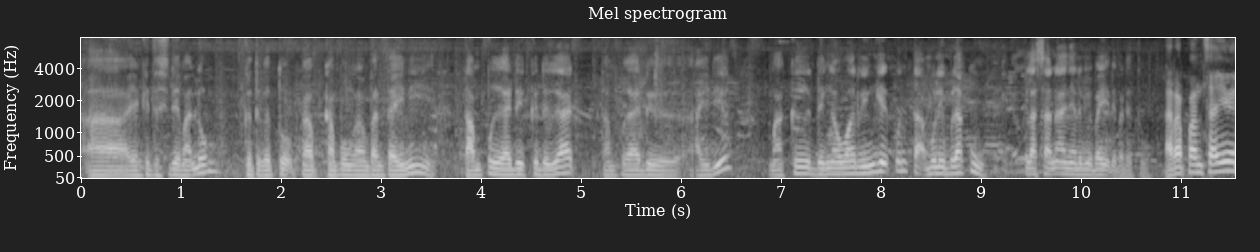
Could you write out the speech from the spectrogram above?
uh, yang kita sedia maklum, ketuk-ketuk Kampung Bukana Pantai ini tanpa ada kederat, tanpa ada idea, maka dengan wang ringgit pun tak boleh berlaku pelaksanaan yang lebih baik daripada itu. Harapan saya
